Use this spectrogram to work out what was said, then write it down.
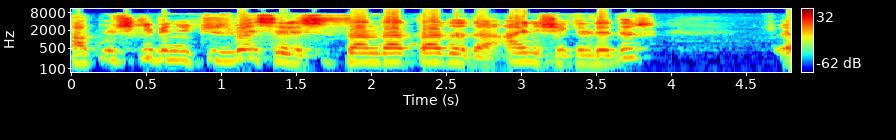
62305 serisi standartlarda da aynı şekildedir. Ee,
